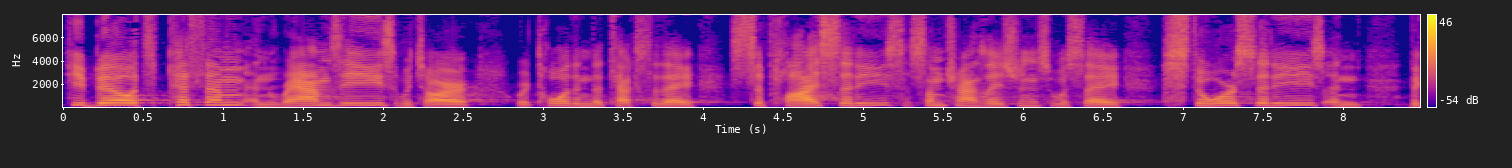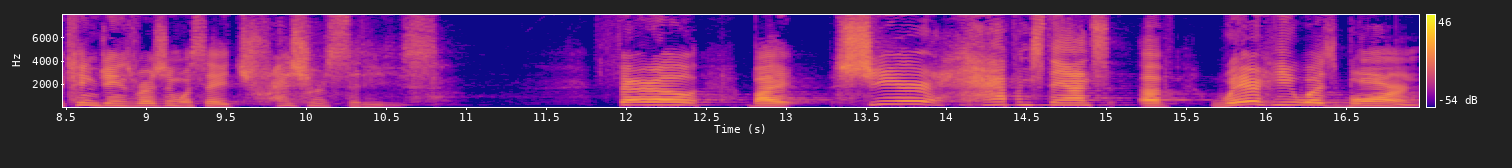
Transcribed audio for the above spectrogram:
He builds Pithom and Ramses, which are, we're told in the text today, supply cities. Some translations would say store cities, and the King James Version would say treasure cities. Pharaoh, by sheer happenstance of where he was born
